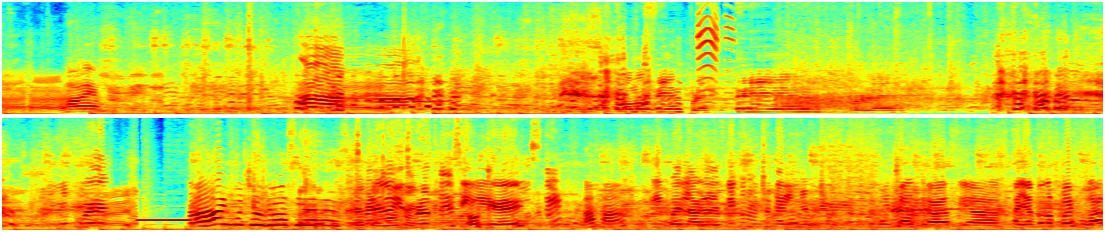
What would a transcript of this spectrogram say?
아하. A ver. Como siempre. Siempre. Ay, Ay, muchas gracias. Espero que disfrutes y Ok. te guste. Ajá. Y pues la verdad es que con mucho cariño. Muchas gracias. Hayato no puede jugar,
